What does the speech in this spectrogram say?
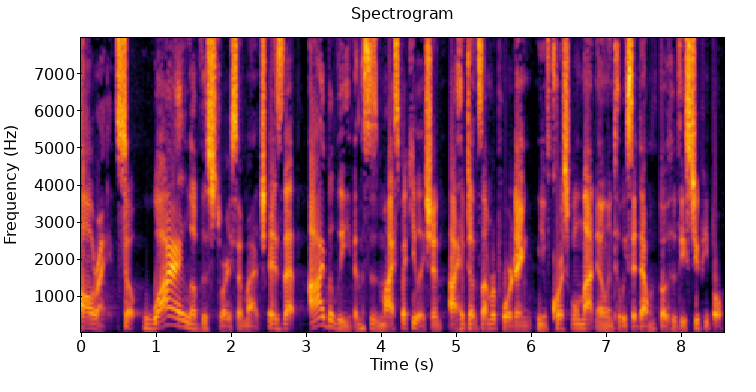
All right. So, why I love this story so much is that I believe, and this is my speculation, I have done some reporting. We, of course, will not know until we sit down with both of these two people.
